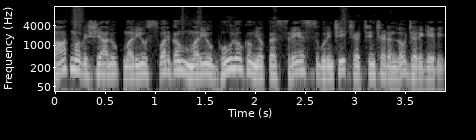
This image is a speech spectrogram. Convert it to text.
ఆత్మ విషయాలు మరియు స్వర్గం మరియు భూలోకం యొక్క శ్రేయస్సు గురించి చర్చించడంలో జరిగేవి.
